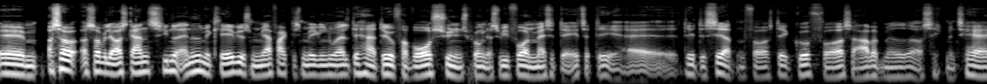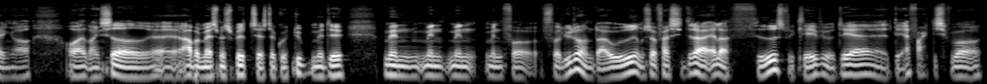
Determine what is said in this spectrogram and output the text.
Øhm, og, så, og så vil jeg også gerne sige noget andet med Klaviyo, som jeg faktisk, Mikkel, nu alt det her, det er jo fra vores synspunkt, altså vi får en masse data, det er, det er desserten for os, det er guf for os at arbejde med, og segmentering, og, og avanceret øh, arbejde masse med split-test, og gå dybt med det, men, men, men, men for, for lytteren derude, jamen, så er faktisk det, der er allerfedest ved Klaviyo, det er, det er faktisk, hvor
